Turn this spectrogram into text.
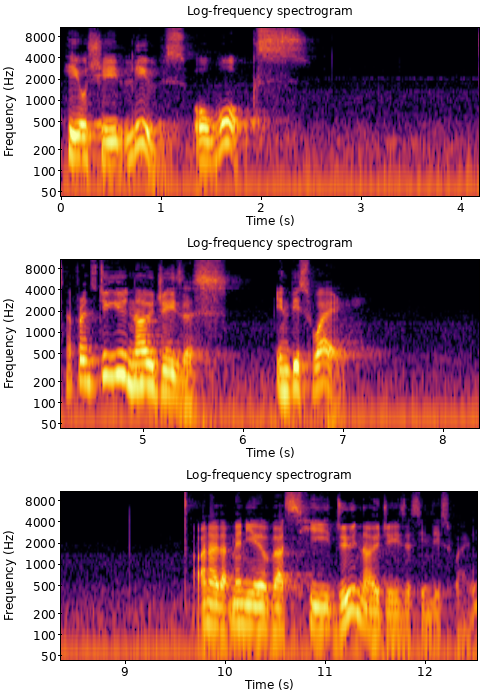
he or she lives or walks. Now, friends, do you know Jesus in this way? I know that many of us here do know Jesus in this way.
